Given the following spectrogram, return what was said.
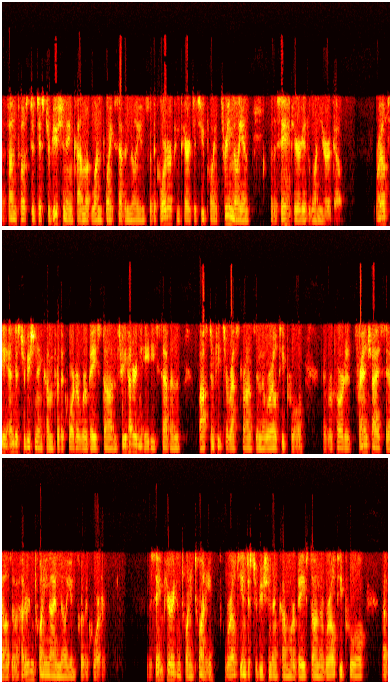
The fund posted distribution income of 1.7 million for the quarter, compared to 2.3 million for the same period one year ago. Royalty and distribution income for the quarter were based on 387 Boston Pizza restaurants in the royalty pool that reported franchise sales of 129 million for the quarter. For the same period in 2020, royalty and distribution income were based on the royalty pool of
